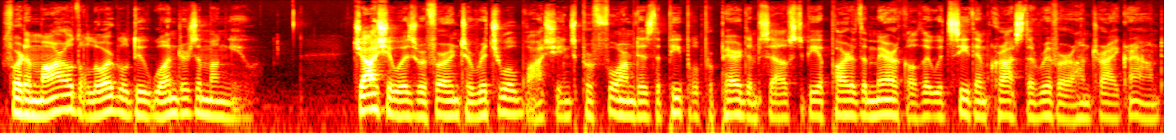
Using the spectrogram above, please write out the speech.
for tomorrow the Lord will do wonders among you. Joshua is referring to ritual washings performed as the people prepared themselves to be a part of the miracle that would see them cross the river on dry ground.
